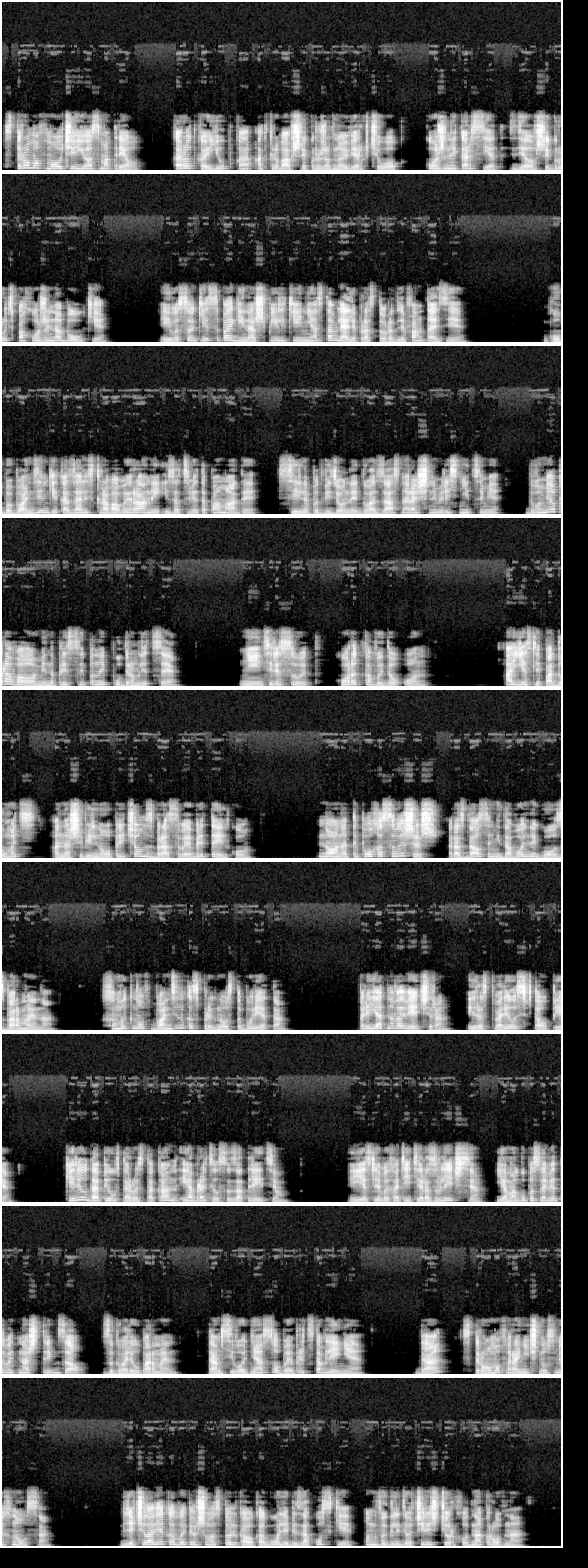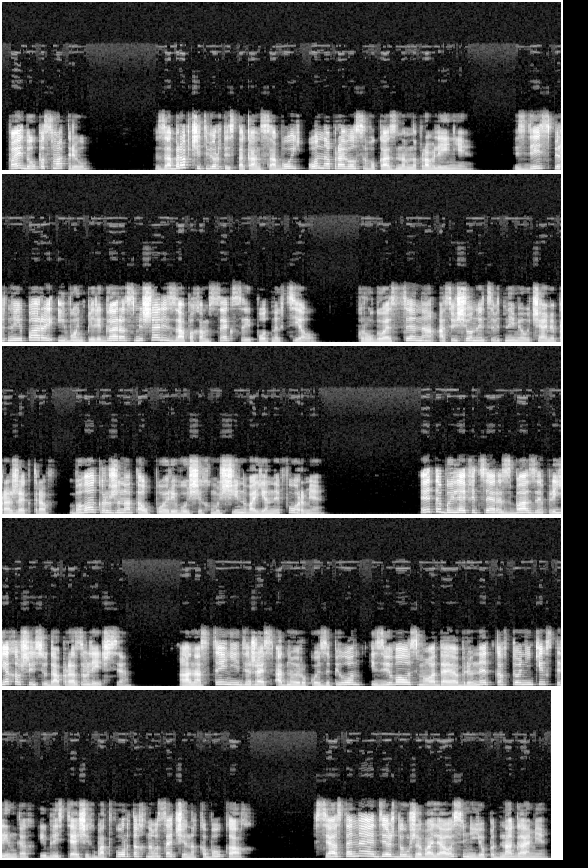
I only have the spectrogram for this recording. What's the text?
Стромов молча ее осмотрел. Короткая юбка, открывавшая кружевной верх чулок, кожаный корсет, сделавший грудь похожей на булки, и высокие сапоги на шпильке не оставляли простора для фантазии. Губы блондинки казались кровавой раной из-за цвета помады, сильно подведенные глаза с наращенными ресницами, двумя провалами на присыпанной пудром лице. Не интересует, коротко выдал он. А если подумать? Она шевельнула плечом, сбрасывая бретельку. «Нона, ты плохо слышишь?» — раздался недовольный голос бармена. Хмыкнув, блондинка спрыгнула с табурета. «Приятного вечера!» и растворилась в толпе. Кирилл допил второй стакан и обратился за третьим. «Если вы хотите развлечься, я могу посоветовать наш стрип-зал», — заговорил бармен. «Там сегодня особое представление». «Да?» — Стромов иронично усмехнулся. Для человека, выпившего столько алкоголя без закуски, он выглядел чересчур хладнокровно. Пойду посмотрю. Забрав четвертый стакан с собой, он направился в указанном направлении. Здесь спиртные пары и вонь перегара смешались с запахом секса и потных тел. Круглая сцена, освещенная цветными лучами прожекторов, была окружена толпой ревущих мужчин в военной форме, это были офицеры с базы, приехавшие сюда поразвлечься. А на сцене, держась одной рукой за пилон, извивалась молодая брюнетка в тоненьких стрингах и блестящих ботфортах на высоченных каблуках. Вся остальная одежда уже валялась у нее под ногами.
